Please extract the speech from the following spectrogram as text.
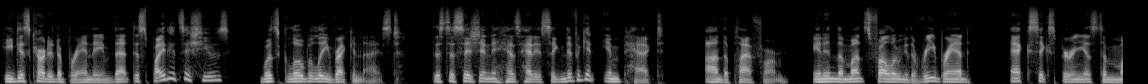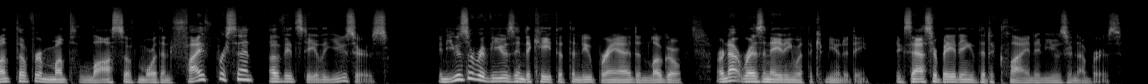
he discarded a brand name that, despite its issues, was globally recognized. This decision has had a significant impact on the platform. And in the months following the rebrand, X experienced a month over month loss of more than 5% of its daily users. And user reviews indicate that the new brand and logo are not resonating with the community, exacerbating the decline in user numbers.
